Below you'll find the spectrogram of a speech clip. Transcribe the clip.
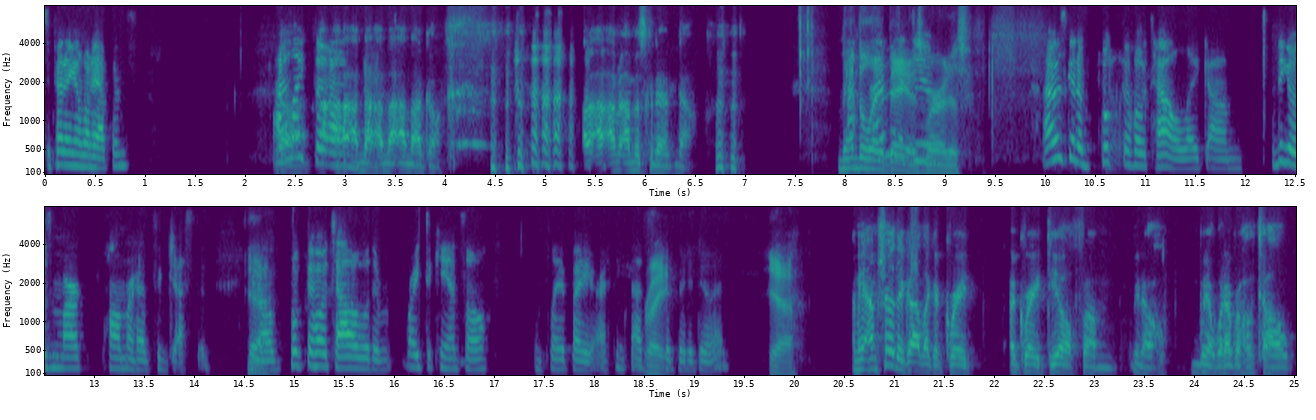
depending on what happens. Uh, I like the. Um, I, am not, I'm not. I'm not going. I, am just gonna no. Mandalay Bay is do, where it is. I was gonna book the hotel, like um, I think it was Mark Palmer had suggested. You yeah. know, book the hotel with a right to cancel and play it by ear. I think that's right. a good way to do it. Yeah. I mean, I'm sure they got like a great a great deal from you know you know whatever hotel,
